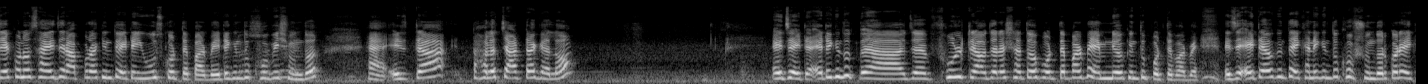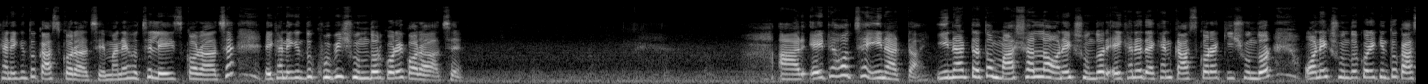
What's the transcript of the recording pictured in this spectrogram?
যে কোনো সাইজের আপুরা কিন্তু এটা ইউজ করতে পারবে। এটা কিন্তু খুবই সুন্দর। হ্যাঁ এটা তাহলে চারটা গেল। এই যে এটা এটা কিন্তু যে ফুল ট্রাউজারের সাথেও পড়তে পারবে, এমনিও কিন্তু পড়তে পারবে। এই যে এটাও কিন্তু এখানে কিন্তু খুব সুন্দর করে এখানে কিন্তু কাজ করা আছে। মানে হচ্ছে লেস করা আছে, এখানে কিন্তু খুবই সুন্দর করে করা আছে। আর এটা হচ্ছে ইনারটা। ইনারটা তো মাসাল্লাহ অনেক সুন্দর। এখানে দেখেন কাজ করা কি সুন্দর। অনেক সুন্দর করে কিন্তু কাজ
